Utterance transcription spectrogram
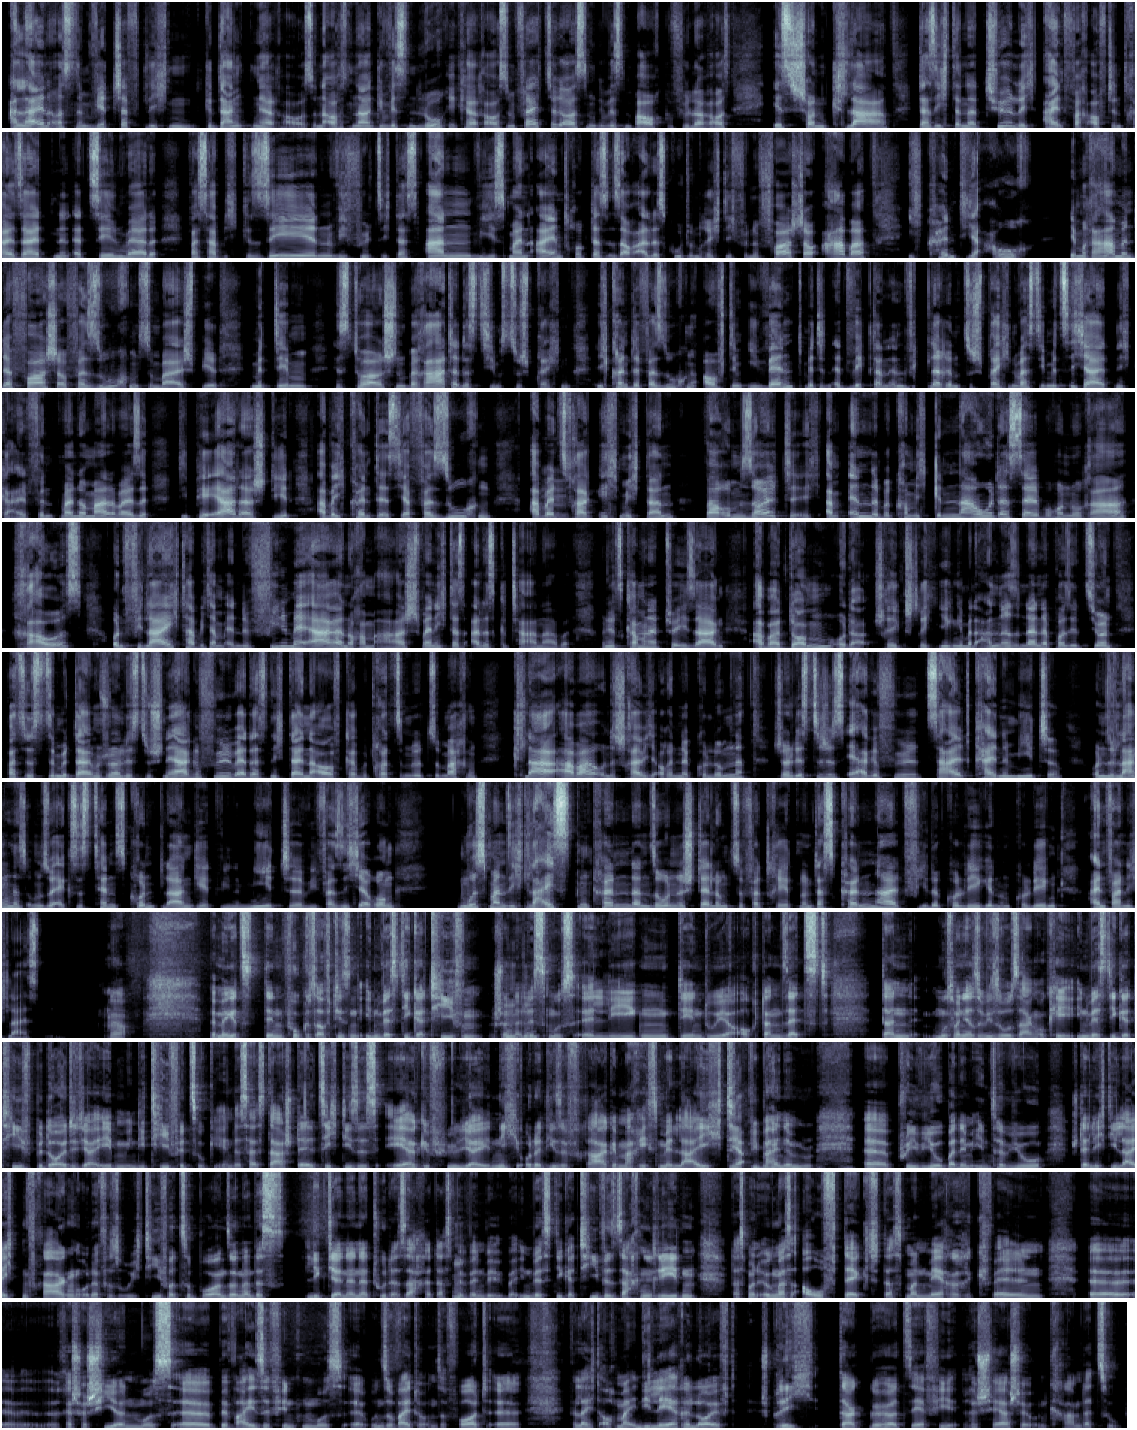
allein aus einem wirtschaftlichen Gedanken heraus und aus einer gewissen Logik heraus und vielleicht sogar aus einem gewissen Bauchgefühl heraus, ist schon klar, dass ich dann natürlich einfach auf den drei Seiten erzählen werde, was habe ich gesehen, wie fühlt sich das an, wie ist mein Eindruck, das ist auch alles gut und richtig für eine Vorschau, aber ich könnte ja auch im Rahmen der Vorschau versuchen, zum Beispiel mit dem historischen Berater des Teams zu sprechen. Ich könnte versuchen, auf dem Event mit den Entwicklern und Entwicklerinnen zu sprechen, was die mit Sicherheit nicht geil finden, weil normalerweise die PR da steht. Aber ich könnte es ja versuchen. Aber mhm. jetzt frage ich mich dann, Warum sollte ich? Am Ende bekomme ich genau dasselbe Honorar raus und vielleicht habe ich am Ende viel mehr Ärger noch am Arsch, wenn ich das alles getan habe. Und jetzt kann man natürlich sagen, aber Dom oder Schrägstrich irgendjemand anderes in deiner Position, was ist denn mit deinem journalistischen Ehrgefühl? Wäre das nicht deine Aufgabe, trotzdem nur zu machen? Klar, aber, und das schreibe ich auch in der Kolumne, journalistisches Ehrgefühl zahlt keine Miete. Und solange es um so Existenzgrundlagen geht wie eine Miete, wie Versicherung, muss man sich leisten können, dann so eine Stellung zu vertreten. Und das können halt viele Kolleginnen und Kollegen einfach nicht leisten. Ja. Wenn wir jetzt den Fokus auf diesen investigativen Journalismus mhm. äh, legen, den du ja auch dann setzt, dann muss man ja sowieso sagen, okay, investigativ bedeutet ja eben in die Tiefe zu gehen. Das heißt, da stellt sich dieses Ehrgefühl ja nicht oder diese Frage, mache ich es mir leicht, ja. wie bei einem äh, Preview, bei dem Interview, stelle ich die leichten Fragen oder versuche ich tiefer zu bohren, sondern das liegt ja in der Natur der Sache, dass wir, mhm. wenn wir über investigative Sachen reden, dass man irgendwas aufdeckt, dass man mehrere Quellen äh, recherchieren muss, äh, Beweise finden muss äh, und so weiter und so fort, äh, vielleicht auch mal in die Lehre läuft. Sprich, da gehört sehr viel Recherche und Kram dazu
